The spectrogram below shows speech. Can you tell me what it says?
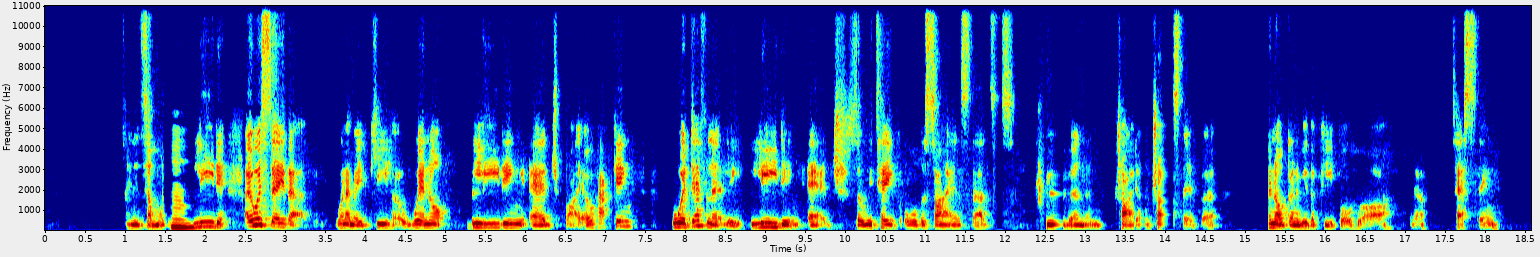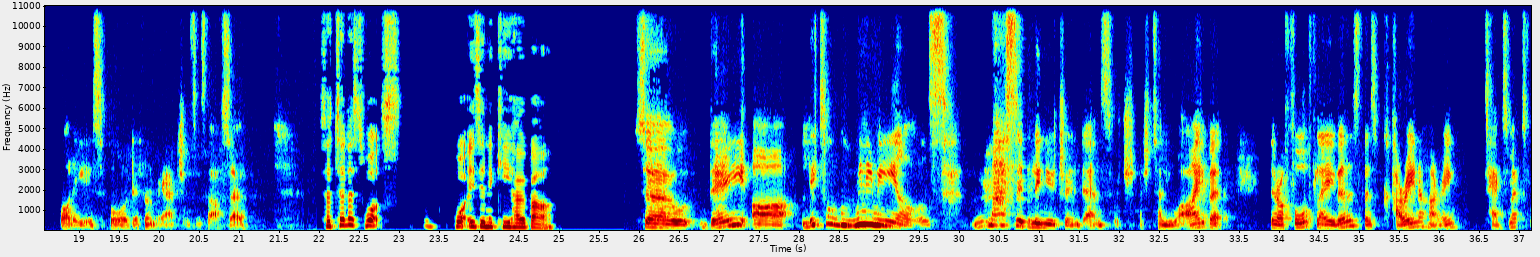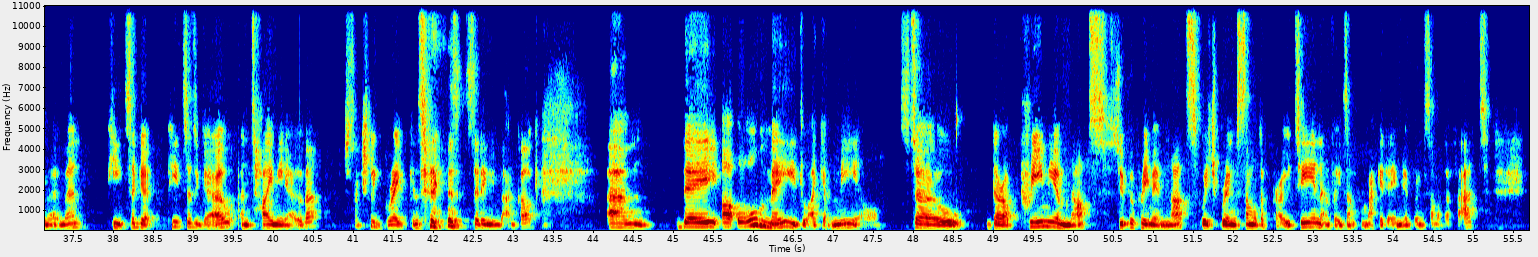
I need someone mm. leading. I always say that when I made Keho, we're not bleeding edge biohacking, we're definitely leading edge. So we take all the science that's proven and tried and trusted, but we're not going to be the people who are, you know, testing bodies for different reactions and stuff. So, so tell us what's what is in a Keho bar. So they are little mini meals, massively nutrient dense, which I should tell you why. But there are four flavors. There's curry in a hurry, Tex-Mex moment, pizza go, pizza to go, and tie me over, which is actually great considering sitting in Bangkok. Um, they are all made like a meal. So there are premium nuts, super premium nuts, which bring some of the protein, and for example, macadamia brings some of the fat.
